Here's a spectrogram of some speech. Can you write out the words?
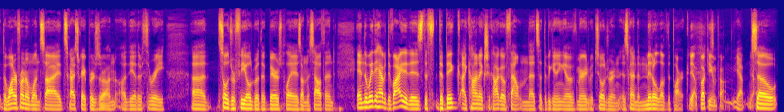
the waterfront on one side. Skyscrapers are on the other three. Uh, Soldier Field, where the Bears play, is on the south end. And the way they have it divided is the the big iconic Chicago fountain that's at the beginning of Married with Children is kind of the middle of the park. Yeah, Buckingham Fountain. Yeah. So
